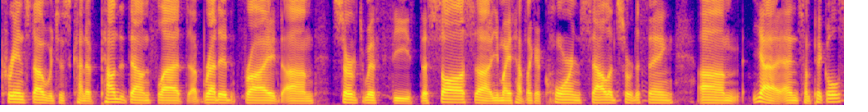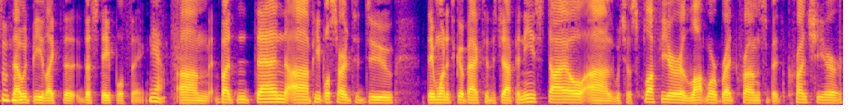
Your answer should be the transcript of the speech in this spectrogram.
Korean style, which is kind of pounded down flat, uh, breaded, fried, um, served with the the sauce. Uh, you might have like a corn salad sort of thing. Um. Yeah, and some pickles. That would be like the the staple thing. Yeah. Um, but then uh, people started to do. They wanted to go back to the Japanese style, uh, which was fluffier, a lot more breadcrumbs, a bit crunchier.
